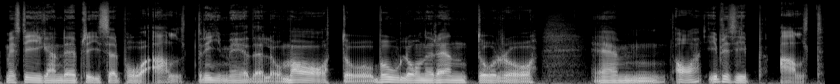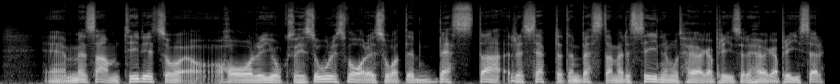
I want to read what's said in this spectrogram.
med stigande priser på allt, drivmedel och mat och bolåneräntor och Ehm, ja, i princip allt. Ehm, men samtidigt så har det ju också historiskt varit så att det bästa receptet, den bästa medicinen mot höga priser är höga priser.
